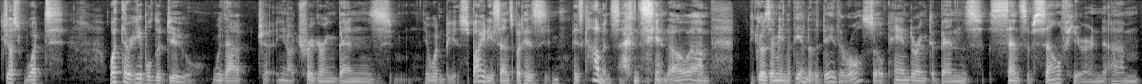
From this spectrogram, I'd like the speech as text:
just what what they're able to do without you know triggering Ben's it wouldn't be his spidey sense, but his his common sense, you know. Um, because I mean, at the end of the day, they're also pandering to Ben's sense of self here, and um,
